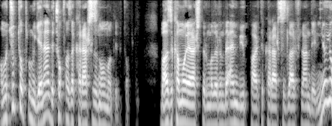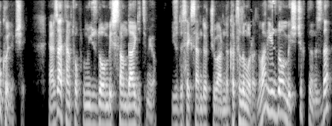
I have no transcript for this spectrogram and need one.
Ama Türk toplumu genelde çok fazla kararsızın olmadığı bir toplum. Bazı kamuoyu araştırmalarında en büyük parti kararsızlar falan deniliyor. Yok öyle bir şey. Yani zaten toplumun %15 sandığa gitmiyor. %84 civarında katılım oranı var. %15'i çıktığınızda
